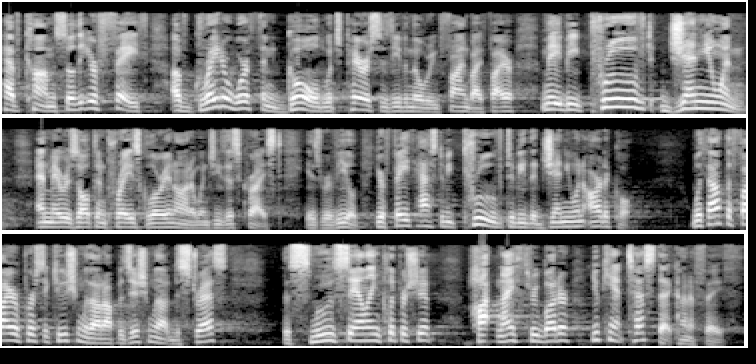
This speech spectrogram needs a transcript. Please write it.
have come so that your faith, of greater worth than gold, which perishes even though refined by fire, may be proved genuine and may result in praise, glory, and honor when Jesus Christ is revealed. Your faith has to be proved to be the genuine article. Without the fire of persecution, without opposition, without distress, the smooth sailing clipper ship, hot knife through butter, you can't test that kind of faith.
